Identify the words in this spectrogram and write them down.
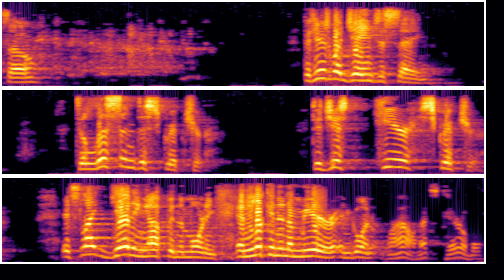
So, but here's what James is saying. To listen to Scripture, to just hear Scripture, it's like getting up in the morning and looking in a mirror and going, wow, that's terrible.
